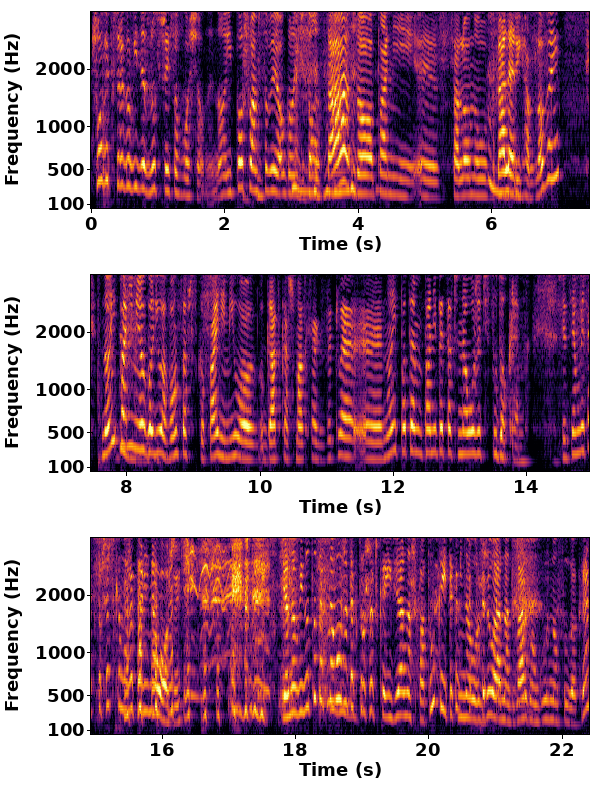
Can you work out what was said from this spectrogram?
człowiek, którego widzę w lustrze jest owłosiony. No i poszłam sobie ogolić wąsa do pani y, z salonu w galerii handlowej. No i pani mi ogoliła wąsa, wszystko fajnie, miło, gadka, szmatka jak zwykle. y, No i potem pani pyta, czy nałożyć sudokrem. Więc ja mówię, tak troszeczkę może pani nałożyć. Ja ona mówi, no to tak nałożę tak troszeczkę i wzięła na szpatułkę i tak mi nałożyła nad wargą górną sudokrem.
